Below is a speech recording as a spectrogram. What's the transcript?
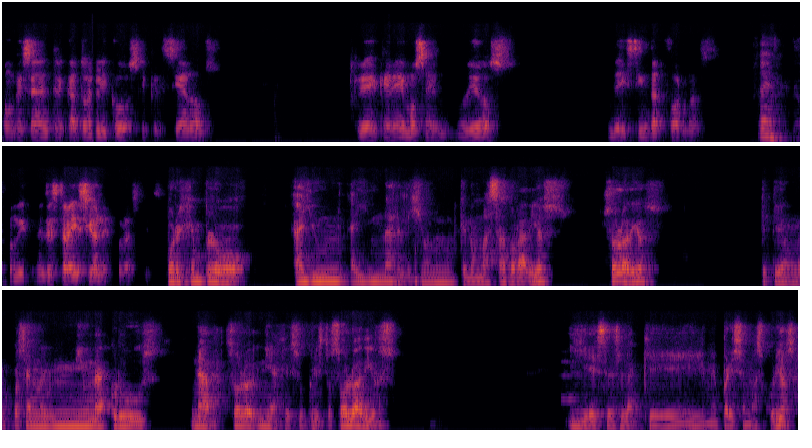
aunque sean entre católicos y cristianos, creemos en el mismo Dios de distintas formas. Sí. Con diferentes tradiciones, por así decirlo. Por ejemplo, hay, un, hay una religión que nomás adora a Dios, solo a Dios. Que tiene, o sea, no, ni una cruz, nada, solo ni a Jesucristo, solo a Dios. Y esa es la que me parece más curiosa,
